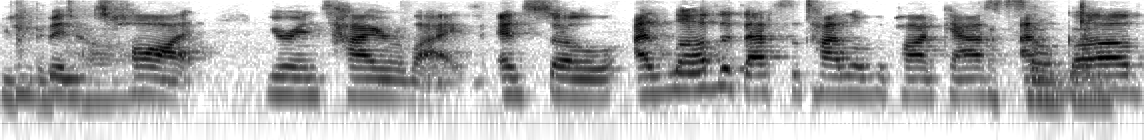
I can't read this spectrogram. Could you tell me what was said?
You've been been taught. taught your entire life. And so I love that that's the title of the podcast. So I good.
